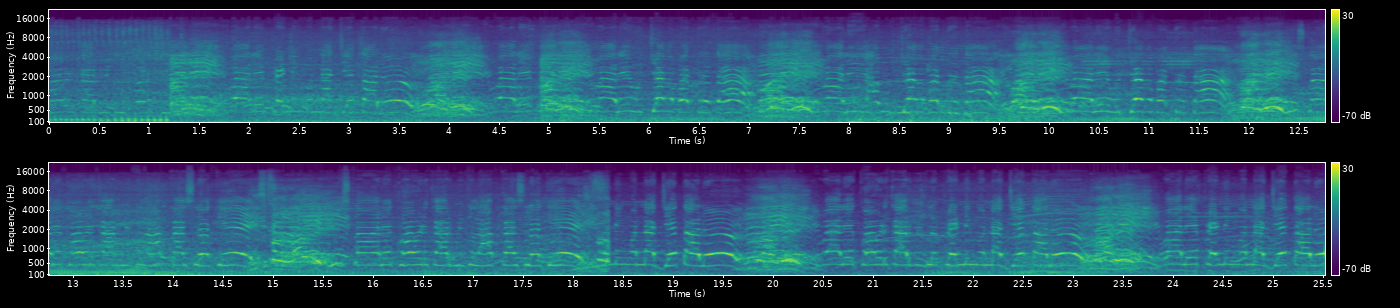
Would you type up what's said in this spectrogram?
కోవిడ్ కార్మికులు కూడా CLs. ఇవ్వాలి పెండింగ్ ఉన్న జీతాలు ఇవ్వాలి ఇవ్వాలి ఉద్యోగ భద్రత ఇవ్వాలి ఆ ఉద్యోగ భద్రత ఇవ్వాలి ఉద్యోగ భద్రత తీసుకోవాలి కోవిడ్ కార్మికుల అవకాశంలోకి తీసుకోవాలి కోవిడ్ అవకాశంలోకి పెండింగ్ ఉన్న జీతాలు. ఇవ్వాలి కోవిడ్ కార్మికులు పెండింగ్ ఉన్న జీతాలు. ఇవ్వాలి పెండింగ్ ఉన్న జీతాలు.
